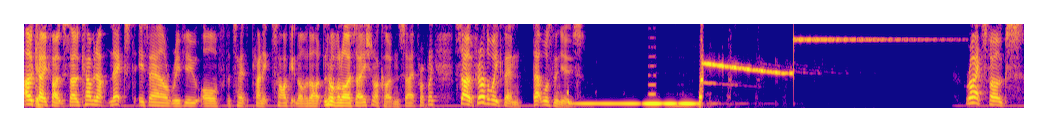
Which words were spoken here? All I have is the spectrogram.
we? Okay, folks. So coming up next is our review of the Tenth Planet Target novel- novelisation. I can't even say it properly. So for another week, then that was the news. Right, folks,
